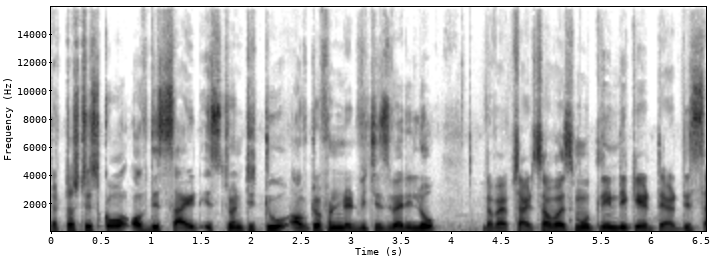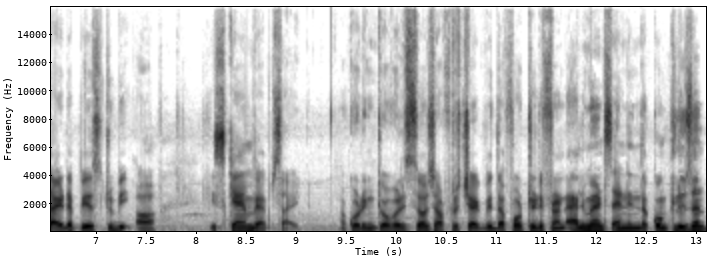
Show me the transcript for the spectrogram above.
The trust score of this site is 22 out of 100 which is very low. The website server smoothly indicate that this site appears to be a scam website. According to our research after check with the 40 different elements and in the conclusion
